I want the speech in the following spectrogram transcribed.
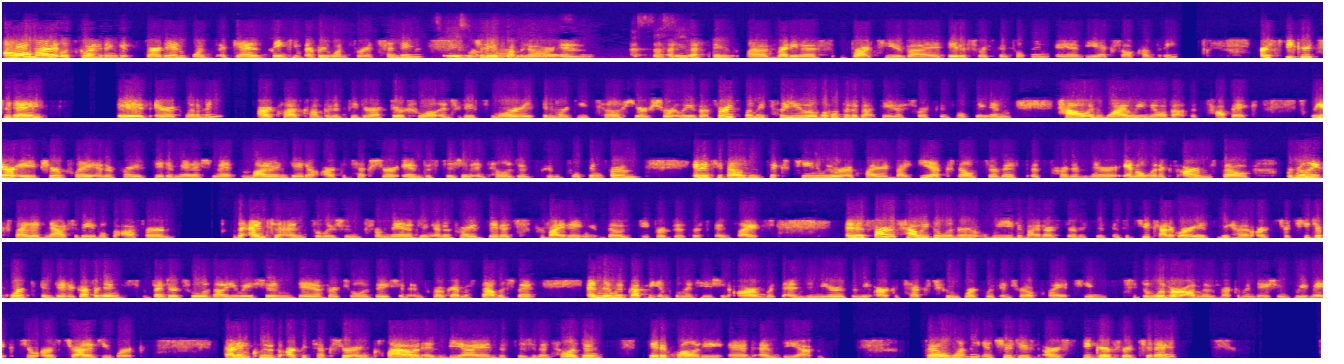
All right, let's go ahead and get started. Once again, thank you everyone for attending. Today's Today's webinar webinar is assessing Assessing Cloud Readiness, brought to you by Data Source Consulting and EXL Company. Our speaker today is Eric Linneman, our Cloud Competency Director, who I'll introduce more in more detail here shortly. But first, let me tell you a little bit about Data Source Consulting and how and why we know about this topic. We are a pure play enterprise data management, modern data architecture, and decision intelligence consulting firm. And in 2016, we were acquired by EXL Service as part of their analytics arm. So we're really excited now to be able to offer the end-to-end solutions from managing enterprise data to providing those deeper business insights. And as far as how we deliver, we divide our services into two categories. We have our strategic work in data governance, vendor tool evaluation, data virtualization, and program establishment. And then we've got the implementation arm with the engineers and the architects who work with internal client teams to deliver on those recommendations we make through our strategy work. That includes architecture and cloud and BI and decision intelligence, data quality, and MDM. So let me introduce our speaker for today.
